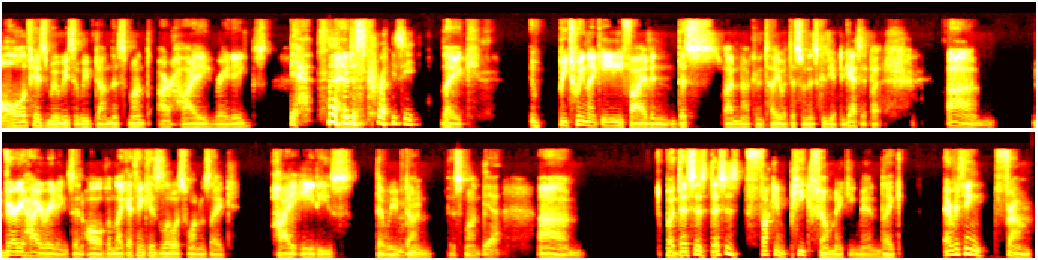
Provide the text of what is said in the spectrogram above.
all of his movies that we've done this month are high ratings. Yeah, And- just crazy. Like between like 85 and this I'm not going to tell you what this one is cuz you have to guess it, but um very high ratings in all of them. Like I think his lowest one was like high 80s that we've Mhm. done this month. Yeah, Um, but this is this is fucking peak filmmaking, man. Like everything from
